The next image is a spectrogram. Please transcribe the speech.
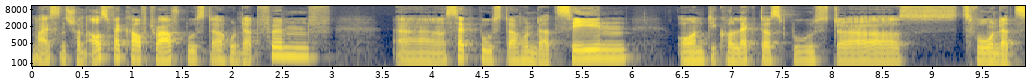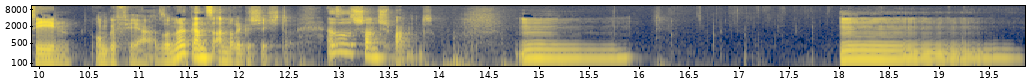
meistens schon ausverkauft. Draft Booster 105, äh, Set Booster 110 und die Collectors Boosters 210 ungefähr. Also eine ganz andere Geschichte. Also es ist schon spannend. Mm. Mm.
